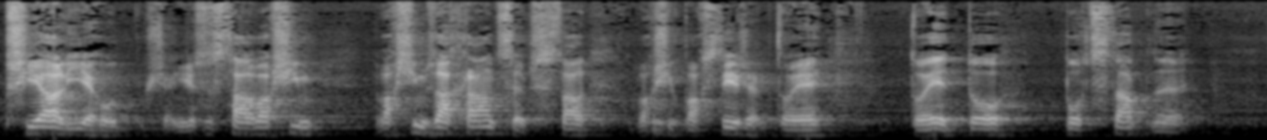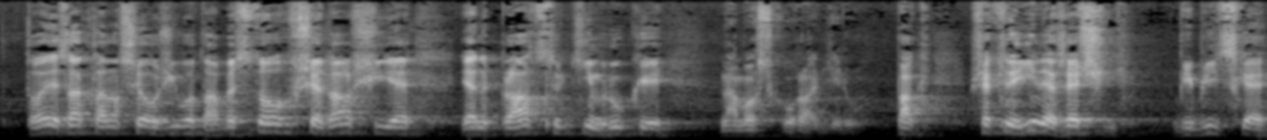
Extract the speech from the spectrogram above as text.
přijali jeho odpuštění, že se stal vaším, vaším zachráncem, stal vaším pastýřem. To je, to je to podstatné. To je základ našeho života. Bez toho vše další je jen plácnutím ruky na mořskou hladinu. Pak všechny jiné řeči biblické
